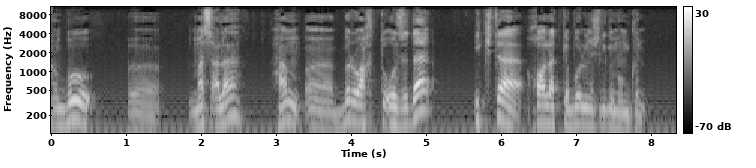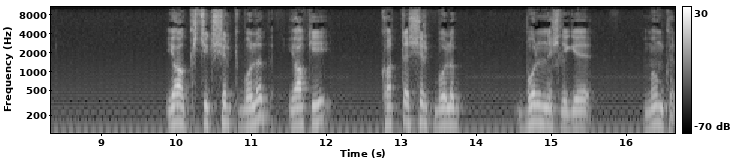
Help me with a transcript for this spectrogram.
bu e, masala ham e, bir vaqtni o'zida ikkita holatga bo'linishligi mumkin. Yo kichik shirk bo'lib yoki katta shirk bo'lib bo'linishligi mumkin.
